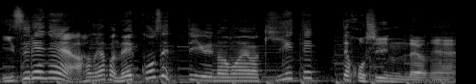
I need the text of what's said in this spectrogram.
いずれねあのやっぱ猫背っていう名前は消えてっててほしいんだよね。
